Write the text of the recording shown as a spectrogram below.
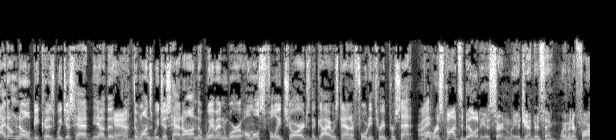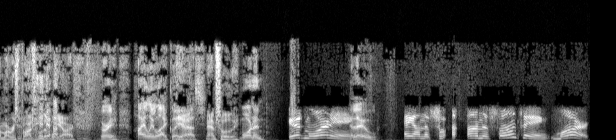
I don't know because we just had you know the, Yeah. the the ones we just had on. The women were almost fully charged. The guy was down at forty three percent. Right. Well, responsibility is certainly a gender thing. Women are far more responsible than we are. Very highly likely. Yeah, Yes. absolutely. Morning. Good morning. Hello. Hey, on the uh, on the phone thing, Mark,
